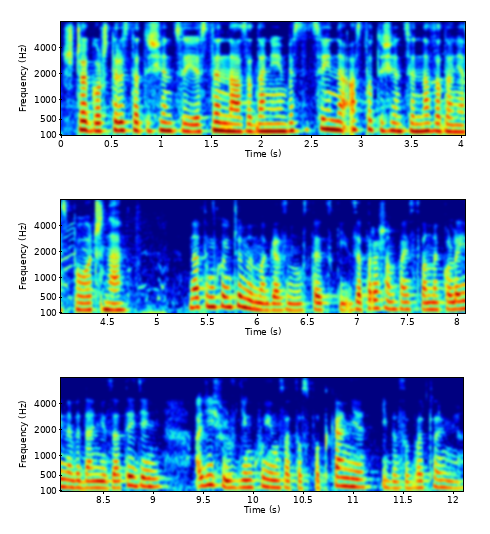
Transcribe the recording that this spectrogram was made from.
z czego 400 tysięcy jest na zadania inwestycyjne, a 100 tysięcy na zadania społeczne. Na tym kończymy magazyn Ustecki. Zapraszam Państwa na kolejne wydanie za tydzień, a dziś już dziękuję za to spotkanie i do zobaczenia.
